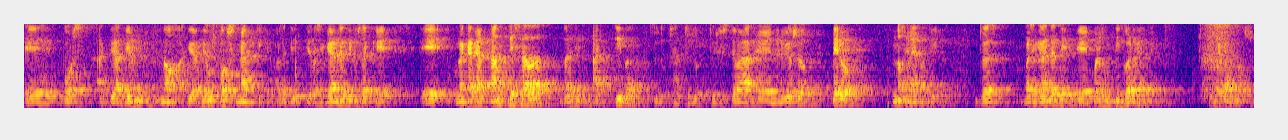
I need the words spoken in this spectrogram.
eh, post-activación, no, activación postnáptica, ¿vale? Que básicamente decir, o sea, que eh, una carga tan pesada, ¿vale? Decir, activa tu, o sea, tu, tu sistema eh, nervioso, pero no genera fatiga. Entonces, básicamente decir, eh, pones un 5RM, y sacas 2.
